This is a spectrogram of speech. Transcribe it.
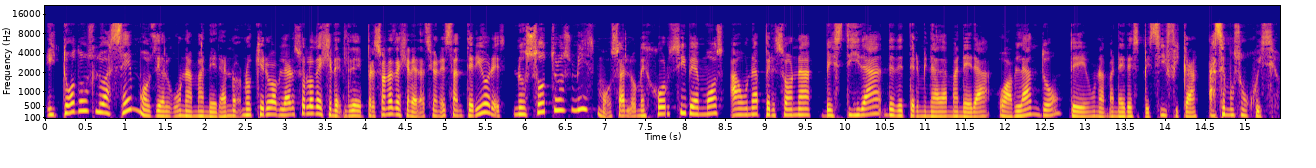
Y todos lo hacemos de alguna manera. No, no quiero hablar solo de, de, personas de generaciones anteriores. Nosotros mismos, a lo mejor si vemos a una persona vestida de determinada manera o hablando de una manera específica, hacemos un juicio.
